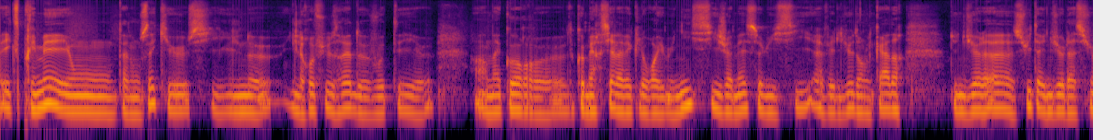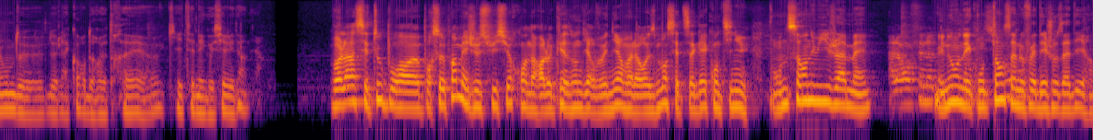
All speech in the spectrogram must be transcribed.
exprimé et ont annoncé que s'ils ils refuseraient de voter euh, un accord euh, commercial avec le Royaume-Uni si jamais celui-ci avait lieu dans le cadre d'une suite à une violation de, de l'accord de retrait qui a été négocié l'année dernière. Voilà, c'est tout pour, pour ce point, mais je suis sûr qu'on aura l'occasion d'y revenir. Malheureusement, cette saga continue. On ne s'ennuie jamais. mais nous, on est contents, ça nous fait des choses à dire.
